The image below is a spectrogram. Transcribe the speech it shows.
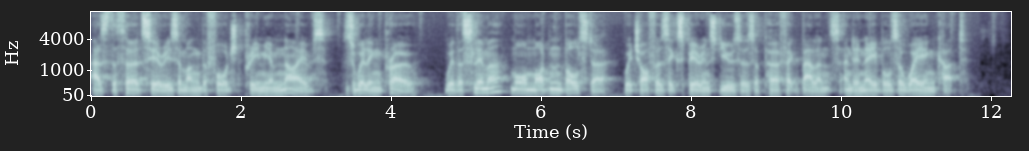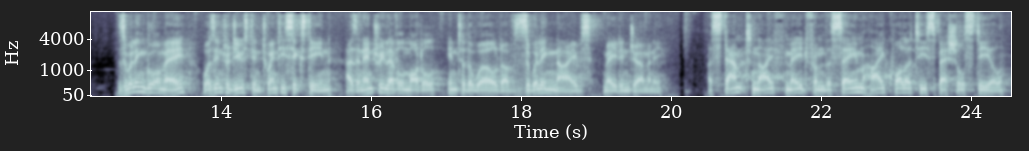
As the third series among the forged premium knives, Zwilling Pro, with a slimmer, more modern bolster which offers experienced users a perfect balance and enables a weighing cut. Zwilling Gourmet was introduced in 2016 as an entry level model into the world of Zwilling knives made in Germany. A stamped knife made from the same high quality special steel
